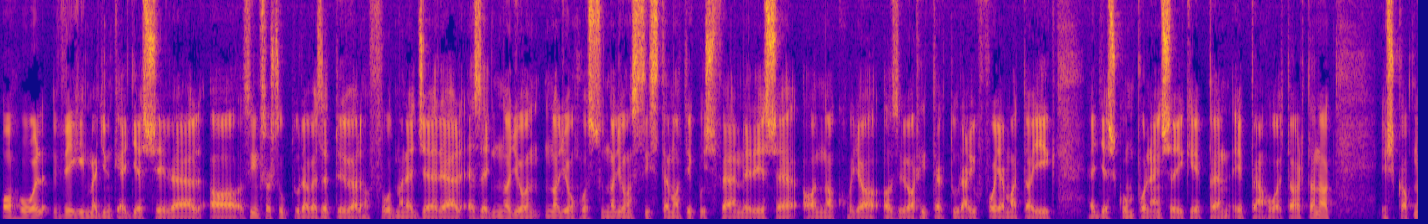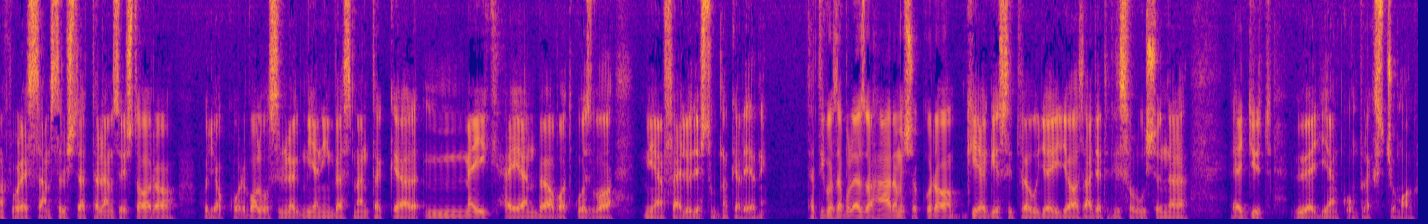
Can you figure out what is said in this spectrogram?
ahol végigmegyünk egyesével, az infrastruktúra vezetővel, a fraud managerrel, ez egy nagyon, nagyon hosszú, nagyon szisztematikus felmérése annak, hogy az ő architektúrájuk, folyamataik, egyes komponenseik éppen, éppen hol tartanak, és kapnak róla egy számszerűsített elemzést arra, hogy akkor valószínűleg milyen investmentekkel, melyik helyen beavatkozva milyen fejlődést tudnak elérni. Tehát igazából ez a három, és akkor a kiegészítve ugye így az Identity solution együtt, ő egy ilyen komplex csomag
